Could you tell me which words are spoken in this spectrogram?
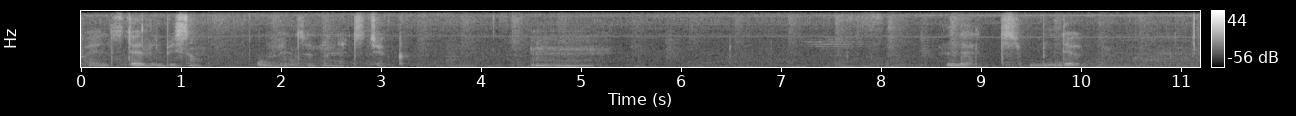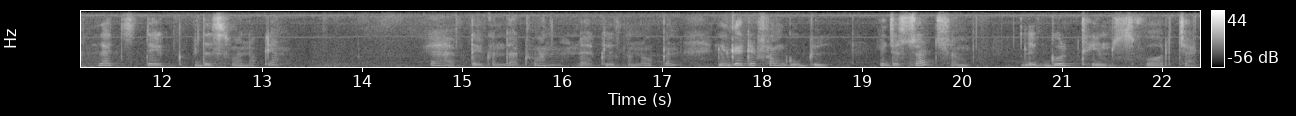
Files there will be some files again. Let's check. Mm. let's let's take this one okay? Yeah I've taken that one. And I click on open. You'll get it from Google. You just search some like good themes for chat.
